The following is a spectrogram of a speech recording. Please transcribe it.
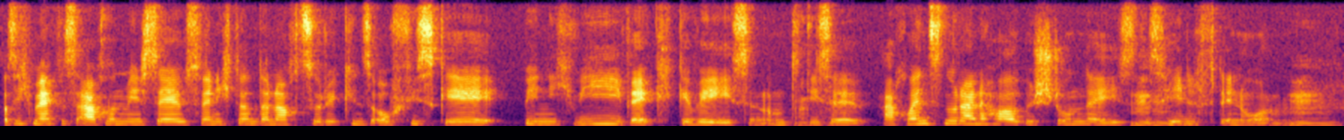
also ich merke das auch an mir selbst, wenn ich dann danach zurück ins Office gehe, bin ich wie weg gewesen und Okay. diese, auch wenn es nur eine halbe Stunde ist, das Mhm. hilft enorm. Mhm.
